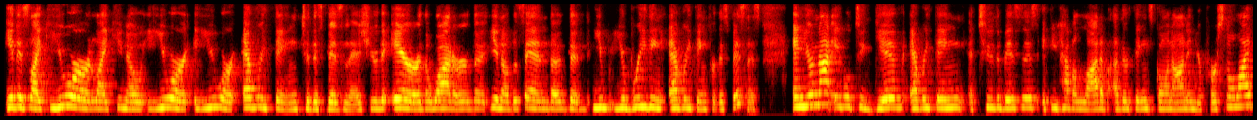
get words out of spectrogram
It is like you're like you know you are you are everything to this business. You're the air the water the you know the sand the, the you, you're breathing everything for this business. And you're not able to give everything to the business if you have a lot of other things going on in your personal life.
